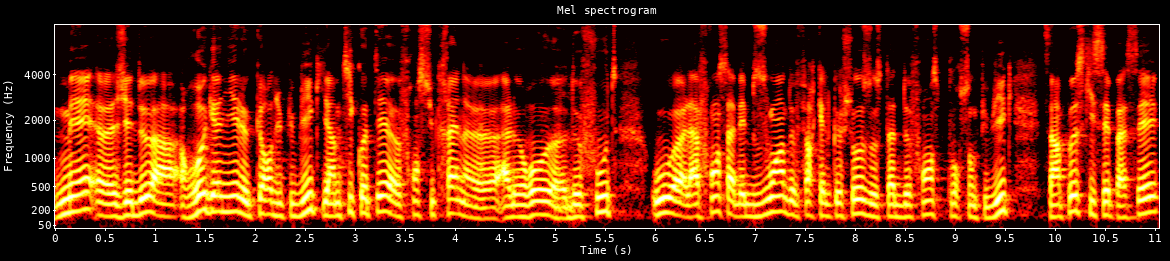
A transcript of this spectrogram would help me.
Mais euh, G2 a regagné le cœur du public. Il y a un petit côté euh, France-Ukraine euh, à l'Euro euh, de foot où la France avait besoin de faire quelque chose au Stade de France pour son public. C'est un peu ce qui s'est passé.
